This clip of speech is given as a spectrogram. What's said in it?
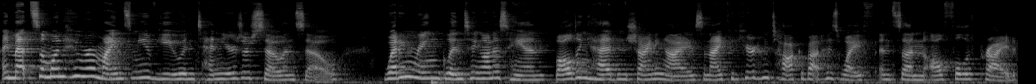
I met someone who reminds me of you in 10 years or so and so. Wedding ring glinting on his hand, balding head and shining eyes, and I could hear him talk about his wife and son all full of pride.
